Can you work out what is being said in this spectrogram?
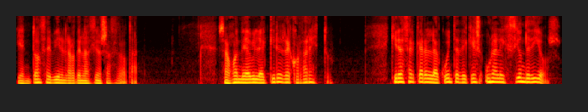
Y entonces viene la ordenación sacerdotal. San Juan de Ávila quiere recordar esto. Quiere acercar en la cuenta de que es una elección de Dios.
